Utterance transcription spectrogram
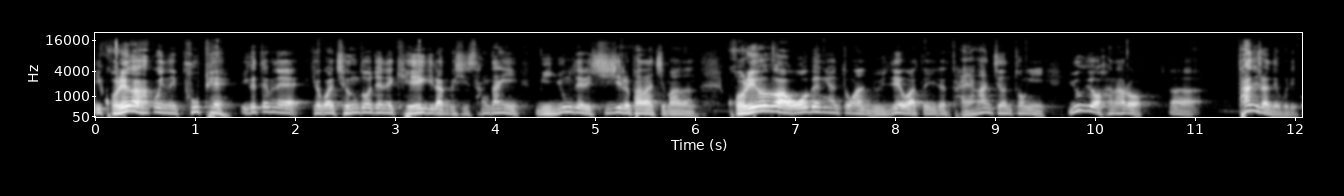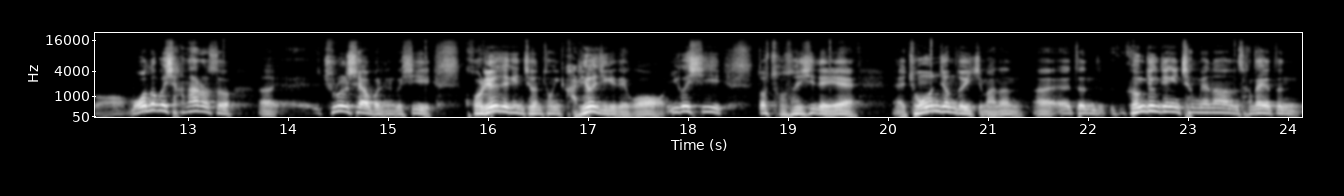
이 고려가 갖고 있는 이 부패 이것 때문에 결과 정도전의 계획이란 것이 상당히 민중들의 지지를 받았지만은 고려가 500년 동안 유지되어 왔던 이런 다양한 전통이 유교 하나로 어, 단일화돼 버리고 모든 것이 하나로서 어, 줄을 세워 버리는 것이 고려적인 전통이 가려지게 되고 이것이 또 조선 시대에 에, 좋은 점도 있지만은 어, 어떤 긍정적인 측면은 상당히 어떤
